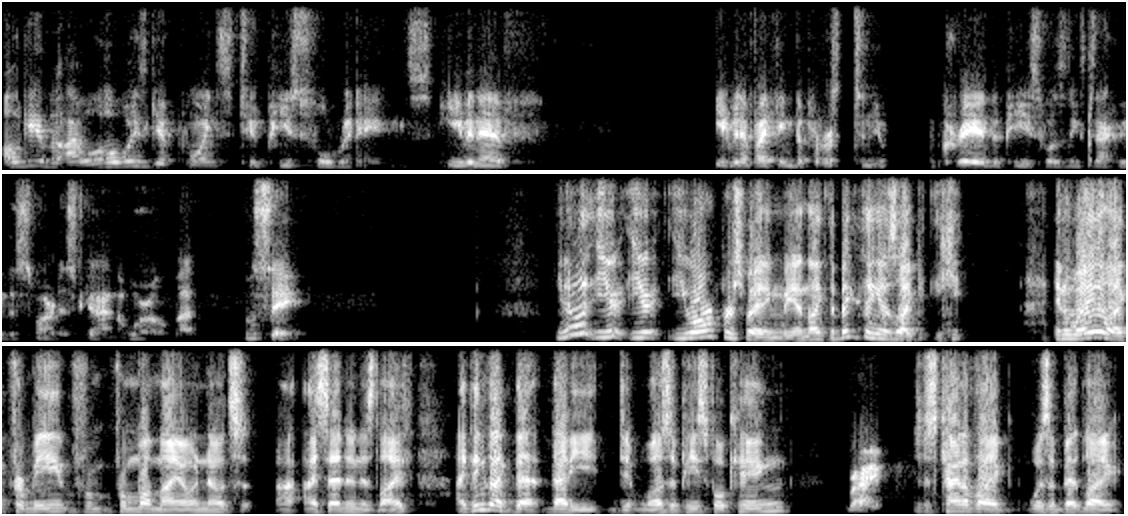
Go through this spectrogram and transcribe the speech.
I'll give. I will always give points to Peaceful Reigns, even if, even if I think the person who created the piece wasn't exactly the smartest guy in the world. But we'll see. You know what? You you you are persuading me, and like the big thing is like he, in a way, like for me, from from what my own notes I, I said in his life, I think like that that he did, was a peaceful king, Right. just kind of like was a bit like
